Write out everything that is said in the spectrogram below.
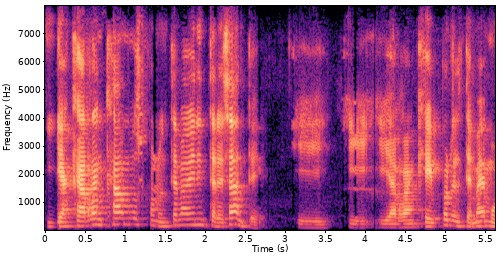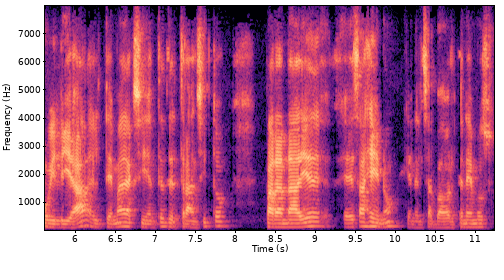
Y acá arrancamos con un tema bien interesante y y, arranqué por el tema de movilidad, el tema de accidentes de tránsito. Para nadie es ajeno que en El Salvador tenemos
